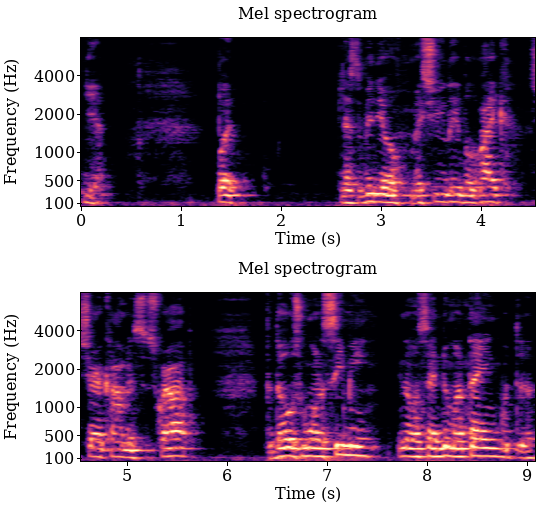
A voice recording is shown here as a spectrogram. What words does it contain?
yeah. But that's the video. Make sure you leave a like, share, comment, subscribe. For those who want to see me, you know what I'm saying, do my thing with the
